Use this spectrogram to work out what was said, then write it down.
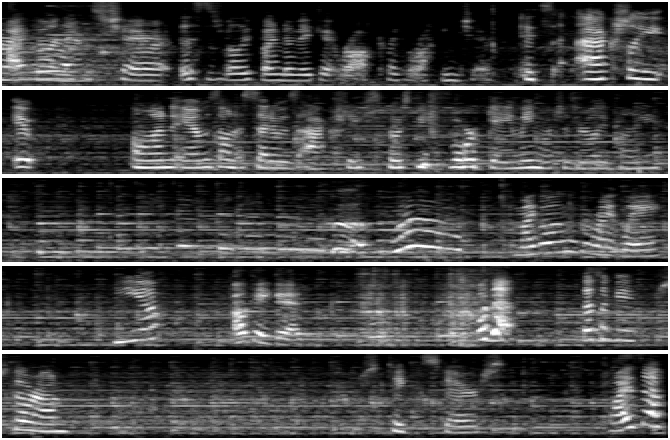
Alright, I really like there. this chair. This is really fun to make it rock, like a rocking chair. It's actually it on Amazon. It said it was actually supposed to be for gaming, which is really funny. Am I going the right way? Yeah, Okay, good. What the? that's okay. Just go around. Just take the stairs. Why is that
